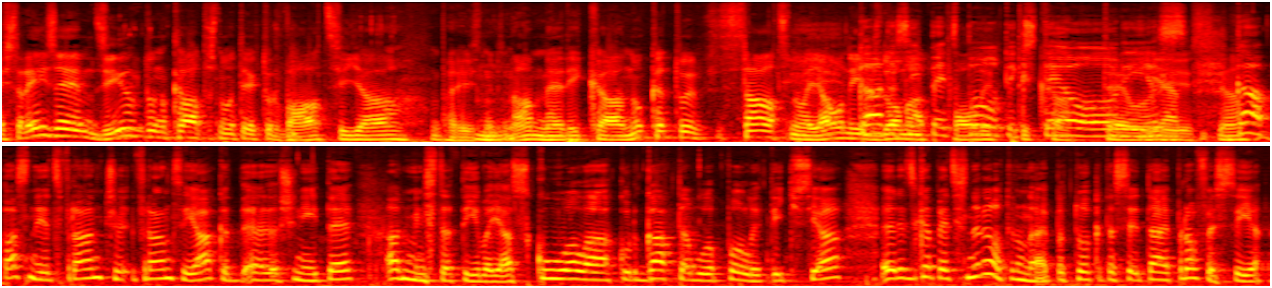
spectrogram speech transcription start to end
es reizēm dzirdu, nu, kā tas notiek tur Vācijā vai mm. Amerikā. Nu, kad tu sāc no jaunības kā domāt pēc politikas teorijas, teorijas jā. kā pasniedz Franči, Francijā, kad eh, šī te administratīvajā skolā, kur gatavo politiķus. Jā, redz, kāpēc es neveltu runāju par to, ka tas ir tā ir profesija.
